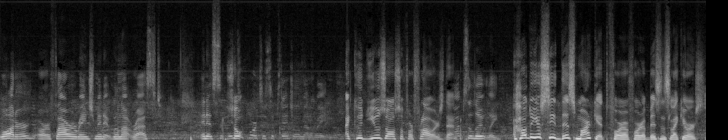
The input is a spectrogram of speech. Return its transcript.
water or a flower arrangement; it will not rust, and it's, it supports a substantial amount of weight. I could use also for flowers then. Absolutely. How do you see this market for for a business like yours?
